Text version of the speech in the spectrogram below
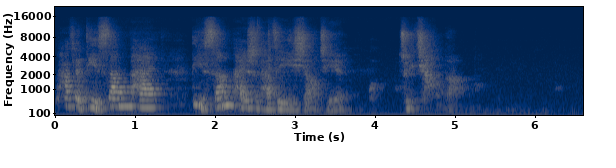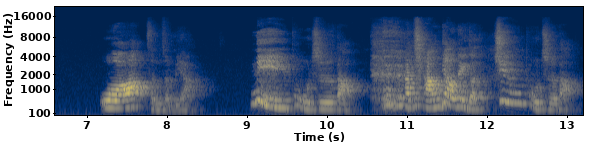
他在第三拍，第三拍是他这一小节最强的。我怎么怎么样，你不知道，他强调那个，君不知道。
